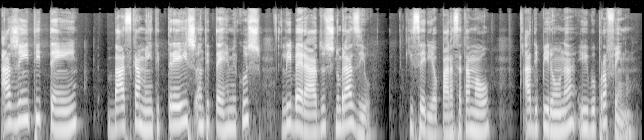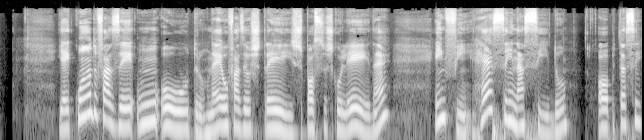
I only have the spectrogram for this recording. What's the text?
a gente tem basicamente três antitérmicos liberados no Brasil que seria o paracetamol, a dipirona e o ibuprofeno. E aí, quando fazer um ou outro, né? Ou fazer os três, posso escolher, né? Enfim, recém-nascido, opta-se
